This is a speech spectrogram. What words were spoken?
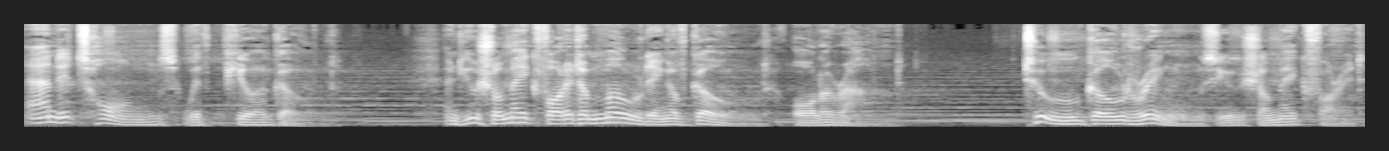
and its horns with pure gold. And you shall make for it a moulding of gold all around. Two gold rings you shall make for it,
